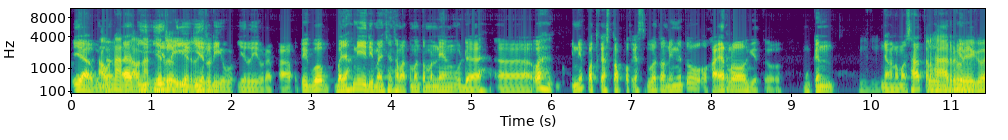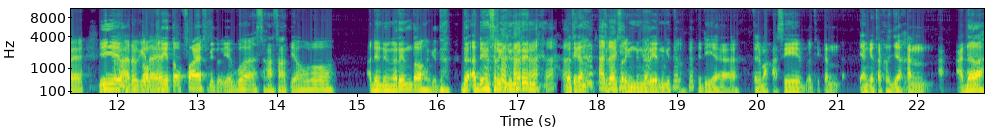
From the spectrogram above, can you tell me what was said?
Iya benar. Tahunan, Eh, tahunan, yearly, yearly, yearly, yearly, wrap up. Tapi gue banyak nih di mention sama teman-teman yang udah, eh, wah ini podcast top podcast gue tahun ini tuh OKR loh gitu. Mungkin Mhm. yang nomor satu. Terharu mungkin ya gue. Iya, Terharu top kita ya. 3, top 5 gitu. Ya gue sangat-sangat ya Allah. Ada yang dengerin toh gitu. Dan ada yang sering dengerin. Berarti kan Ada cukup yang- sering dengerin gitu. Jadi ya terima kasih. Berarti kan yang kita kerjakan adalah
